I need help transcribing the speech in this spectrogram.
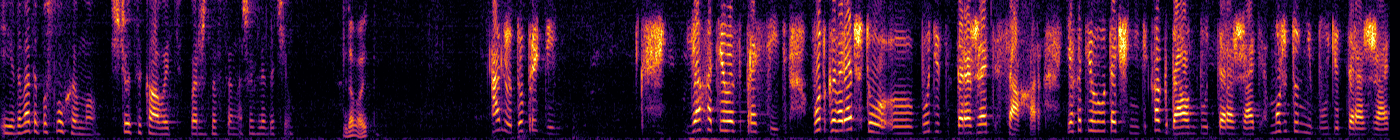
І давайте послухаємо, що цікавить перш за все наших глядачів. Давайте. Алло, добрый день. Я хотела спросить, вот говорят, что э, будет дорожать сахар. Я хотела уточнить, когда он будет дорожать, может он не будет дорожать.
